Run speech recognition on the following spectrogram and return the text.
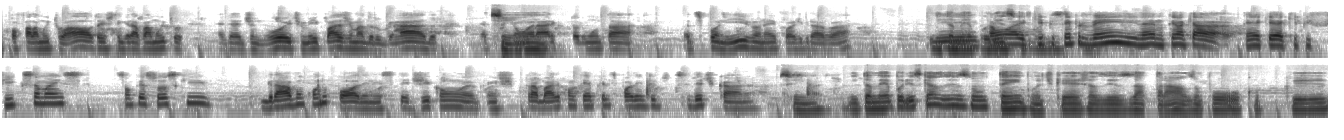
pode falar muito alto, a gente tem que gravar muito é, de noite, meio quase de madrugada, é porque Sim. é um horário que todo mundo tá, tá disponível, né? E pode gravar. E também é por então isso a equipe sempre vem, né? Não tem aqui a, tem aqui a equipe fixa, mas são pessoas que gravam quando podem, né? Se dedicam, a gente trabalha com o tempo que eles podem de- se dedicar, né? Sim. E também é por isso que às vezes não tem podcast, às vezes atrasa um pouco, porque.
